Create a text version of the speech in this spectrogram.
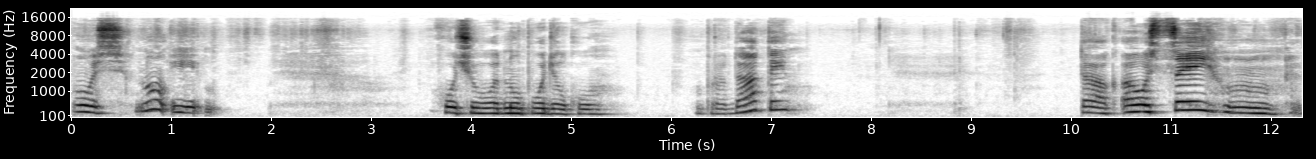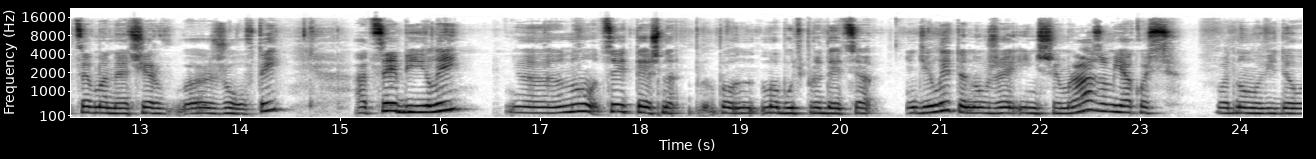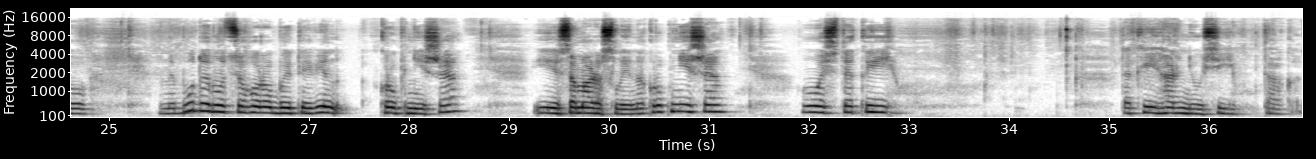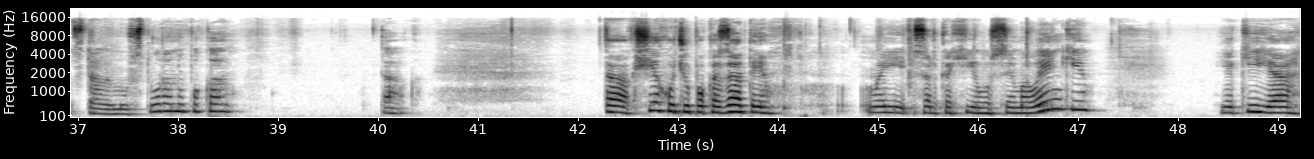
Ось, ну і хочу одну поділку продати. Так, а ось цей, це в мене черв... е, жовтий, а це білий. Е, Ну, цей теж, мабуть, придеться ділити, але вже іншим разом якось в одному відео не будемо цього робити. Він крупніше. І сама рослина крупніше. Ось такий. Такий гарнюсій. Так, ставимо в сторону поки. Так. Так, ще хочу показати мої саркохілуси маленькі, які я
